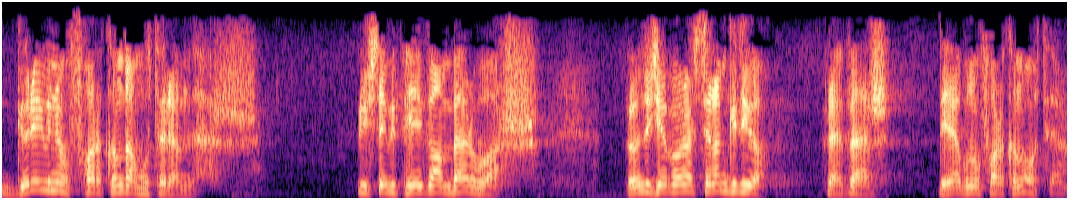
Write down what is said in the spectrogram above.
görevinin farkında muhteremler. İşte bir peygamber var. Önde Cebrail Aleyhisselam gidiyor. Rehber. Deve bunun farkında muhteremler.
